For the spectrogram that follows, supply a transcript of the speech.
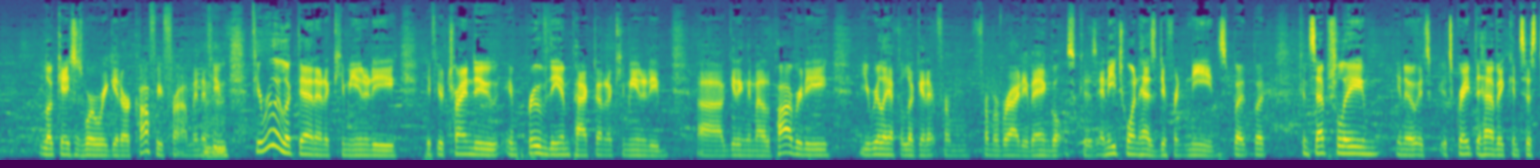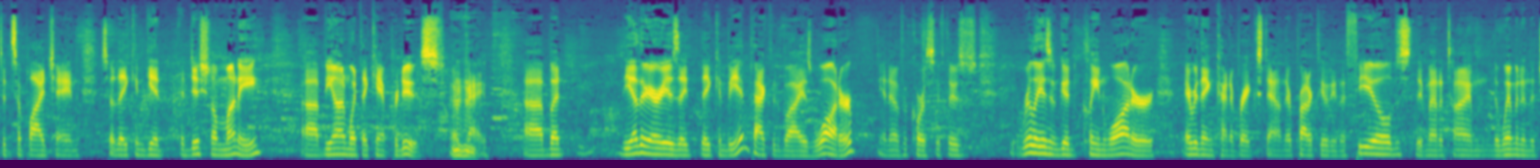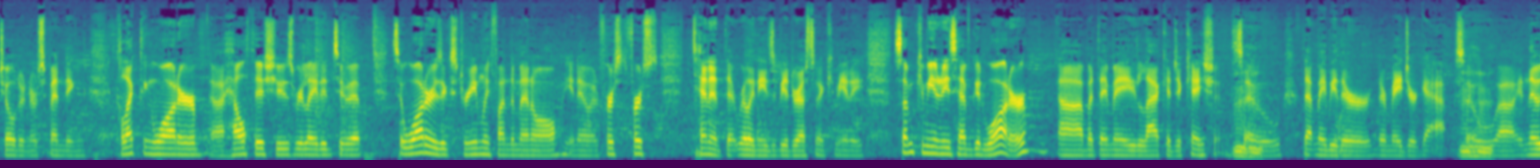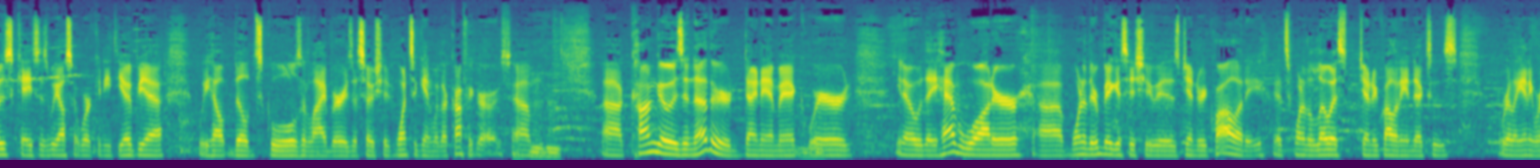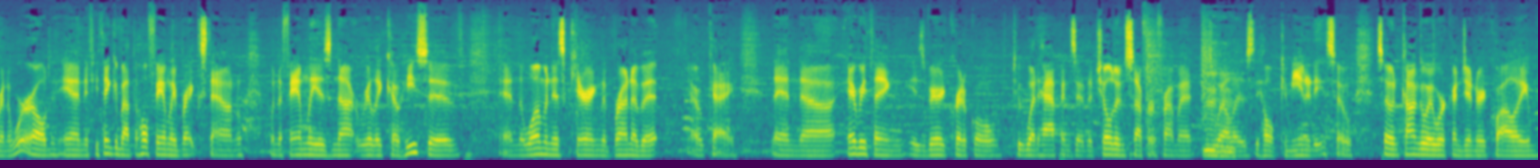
locations where we get our coffee from. And if you Mm-hmm. if you really looked at in a community, if you're trying to improve the impact on a community, uh, getting them out of the poverty, you really have to look at it from from a variety of angles because and each one has different needs. But but conceptually, you know, it's it's great to have a consistent supply chain so they can get additional money uh, beyond what they can't produce. Okay, uh, but the other areas they, they can be impacted by is water. You know, of course, if there's really isn't good clean water, everything kind of breaks down. Their productivity in the fields, the amount of time the women and the children are spending collecting water, uh, health issues related to it. So water is extremely fundamental. You know, and first first tenant that really needs to be addressed in a community. Some communities have good water, uh, but they may lack education. So that may be their, their major gap. So uh, in those cases, we also work in Ethiopia. We help build schools and libraries associated, once again, with our coffee growers. Um, uh, Congo is another dynamic where you know they have water. Uh, one of their biggest issue is gender equality. It's one of the lowest gender equality indexes really anywhere in the world. And if you think about the whole family breaks down when the family is not really cohesive, and the woman is carrying the brunt of it. Okay. Then uh, everything is very critical to what happens there. The children suffer from it as well as the whole community. So, so in Congo, we work on gender equality.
